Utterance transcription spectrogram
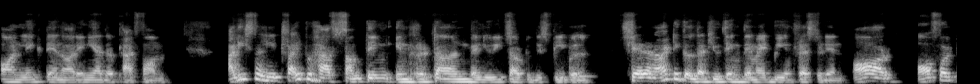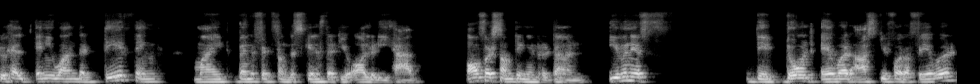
on LinkedIn or any other platform. Additionally, try to have something in return when you reach out to these people. Share an article that you think they might be interested in, or offer to help anyone that they think might benefit from the skills that you already have. Offer something in return. Even if they don't ever ask you for a favor,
